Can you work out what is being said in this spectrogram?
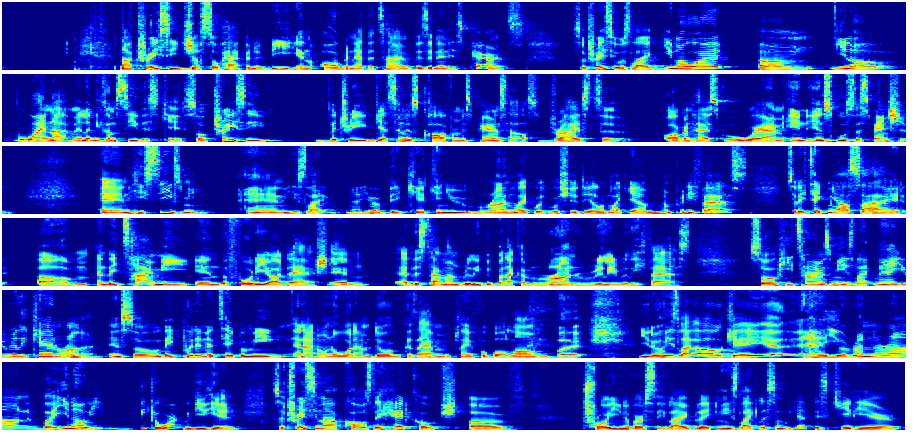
Now, Tracy just so happened to be in Auburn at the time visiting his parents. So Tracy was like, you know what? Um, you know, why not, man? Let me come see this kid. So Tracy literally gets in his car from his parents' house, drives to Auburn High School, where I'm in in school suspension, and he sees me. And he's like, "Man, you're a big kid. Can you run? Like, what, what's your deal?" I'm like, "Yeah, I'm, I'm pretty fast." So they take me outside, um, and they tie me in the 40 yard dash. And at this time, I'm really big, but I can run really, really fast. So he times me. He's like, man, you really can run. And so they put in a tape of me, and I don't know what I'm doing because I haven't been playing football long. But you know, he's like, oh, okay, uh, you're running around, but you know, we can work with you here. So Tracy now calls the head coach of Troy University, Larry Blakeney, and he's like, listen, we got this kid here.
